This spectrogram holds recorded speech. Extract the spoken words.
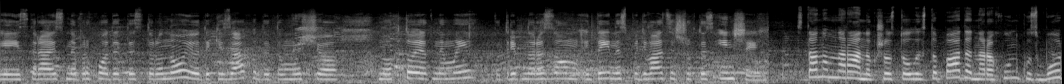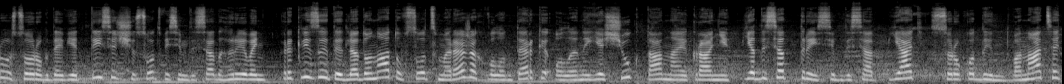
і стараюся не проходити стороною такі заходи, тому що ну хто як не ми, потрібно разом іти і не сподіватися, що хтось інший Станом на ранок 6 листопада на рахунку збору 49 тисяч 680 гривень. Реквізити для донату в соцмережах волонтерки Олени Ящук та на екрані 53 75 41 12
